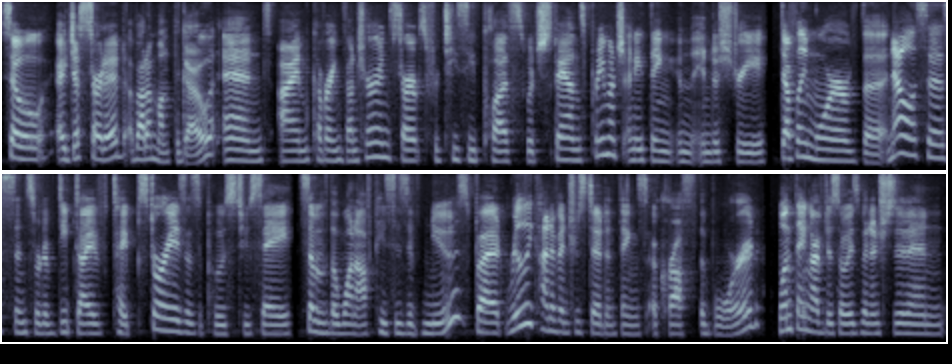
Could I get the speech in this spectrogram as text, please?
So I just started about a month ago and I'm covering venture and startups for TC Plus, which spans pretty much anything in the industry. Definitely more of the analysis and sort of deep dive type stories as opposed to, say, some of the one off pieces of news, but really kind of interested in things across the board. One thing I've just always been interested in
